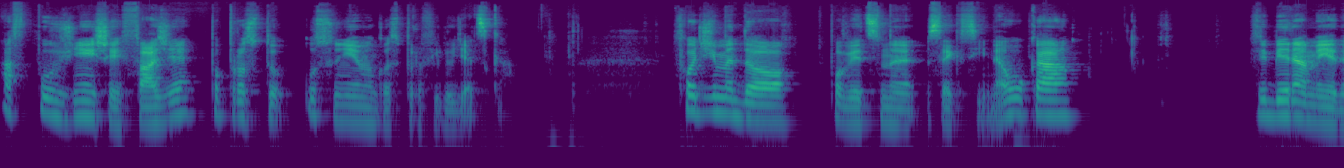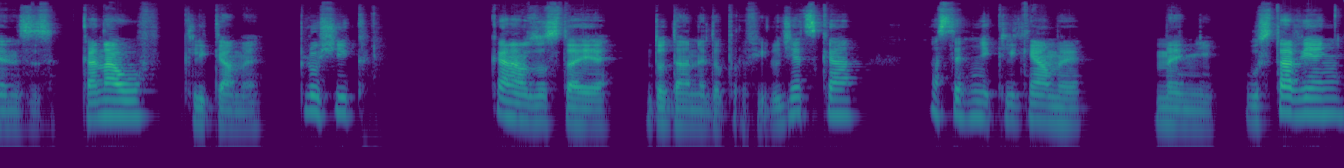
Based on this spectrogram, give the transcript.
a w późniejszej fazie po prostu usuniemy go z profilu dziecka. Wchodzimy do powiedzmy sekcji nauka, wybieramy jeden z kanałów, klikamy plusik, kanał zostaje dodany do profilu dziecka, następnie klikamy menu ustawień,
